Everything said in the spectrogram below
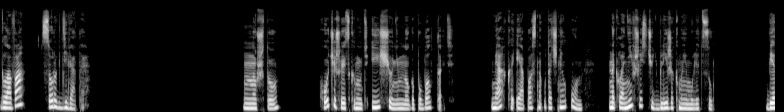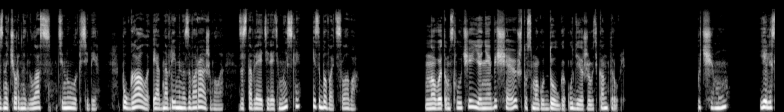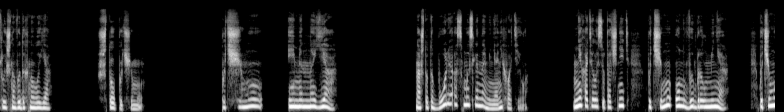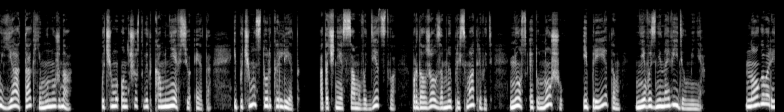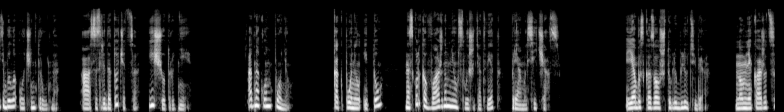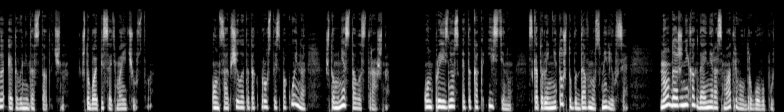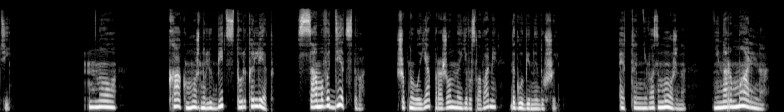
Глава 49. Ну что, хочешь рискнуть и еще немного поболтать? Мягко и опасно уточнил он, наклонившись чуть ближе к моему лицу. Бездна черных глаз тянула к себе, пугала и одновременно завораживала, заставляя терять мысли и забывать слова. Но в этом случае я не обещаю, что смогу долго удерживать контроль. «Почему?» — еле слышно выдохнула я. «Что почему?» «Почему именно я?» На что-то более осмысленное меня не хватило. Мне хотелось уточнить, почему он выбрал меня, почему я так ему нужна, почему он чувствует ко мне все это, и почему столько лет, а точнее с самого детства, продолжал за мной присматривать, нес эту ношу и при этом — не возненавидел меня. Но говорить было очень трудно, а сосредоточиться еще труднее. Однако он понял. Как понял и то, насколько важно мне услышать ответ прямо сейчас. Я бы сказал, что люблю тебя, но мне кажется, этого недостаточно, чтобы описать мои чувства. Он сообщил это так просто и спокойно, что мне стало страшно. Он произнес это как истину, с которой не то чтобы давно смирился, но даже никогда и не рассматривал другого пути. Но как можно любить столько лет? С самого детства? шепнула я, пораженная его словами до глубины души. Это невозможно, ненормально.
